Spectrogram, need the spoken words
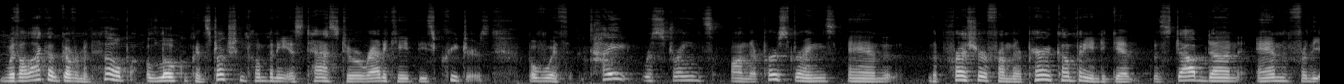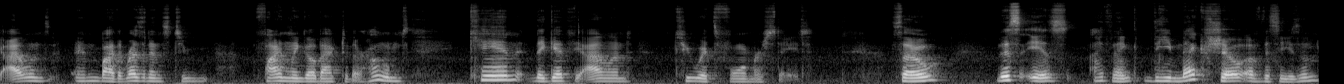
With a lack of government help, a local construction company is tasked to eradicate these creatures, but with tight restraints on their purse strings and the pressure from their parent company to get this job done and for the islands and by the residents to finally go back to their homes, can they get the island to its former state? So, this is, I think, the mech show of the season.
